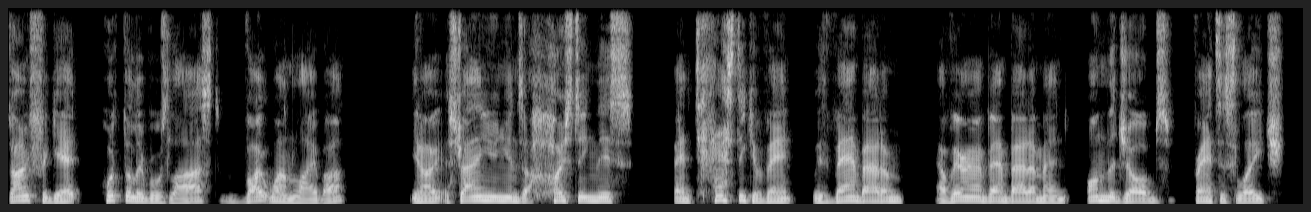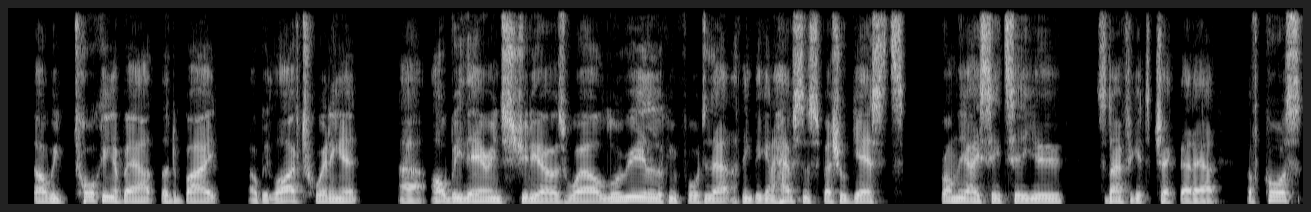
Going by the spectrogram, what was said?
don't forget, put the Liberals last, vote one Labor. You know, Australian unions are hosting this fantastic event with Van Badham, our very own Van Badham, and on the jobs, Francis Leach. They'll be talking about the debate. They'll be live tweeting it. Uh, I'll be there in studio as well. Really looking forward to that. I think they're going to have some special guests from the ACTU. So don't forget to check that out. Of course,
